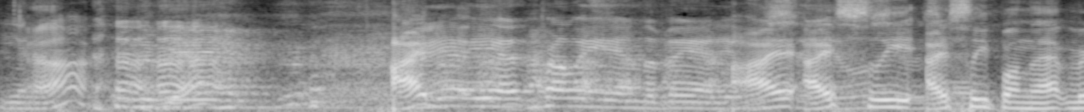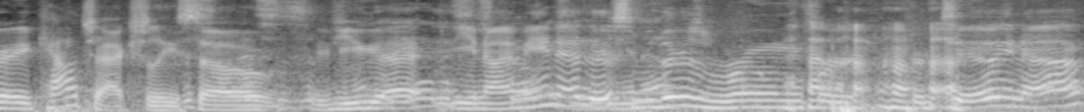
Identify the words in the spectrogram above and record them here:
You know. Ah, yeah. I, yeah, yeah, probably in the van. I, I sleep I sleep on that very couch actually. This, so this if you got, you know, what I mean, there's you know? there's room for, for two, you know.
